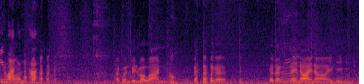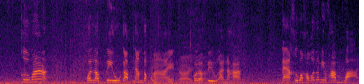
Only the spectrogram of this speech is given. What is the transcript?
นี่หวานแล้วนะคะ ถ้าคนเป็นเบาหวานอ๋อก็ก็ก็ต้องน้อยๆหน่อย คือว่าคนละฟิลกับน้ำดอกไม้ ใช่คนละใช่ ฟิลกันนะคะ แต่คือว่าเขาก็จะมีความหวาน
